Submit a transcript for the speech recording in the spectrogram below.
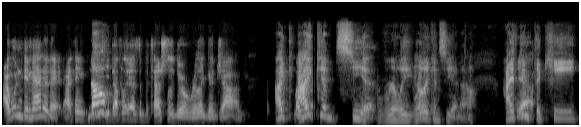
I wouldn't be mad at it. I think No. he definitely has the potential to do a really good job. I Like- I could see it. Really, really can see it now. I think Yeah. the key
